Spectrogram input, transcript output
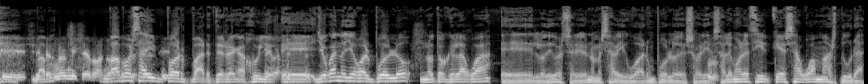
Sí, sí, vamos no es mi tema. ¿no? vamos a ir por partes. Venga, Julio. eh, yo cuando llego al pueblo noto que el agua, eh, lo digo en serio, no me sabe igual, un pueblo de Mm. Soria. Solemos decir que es agua más dura.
